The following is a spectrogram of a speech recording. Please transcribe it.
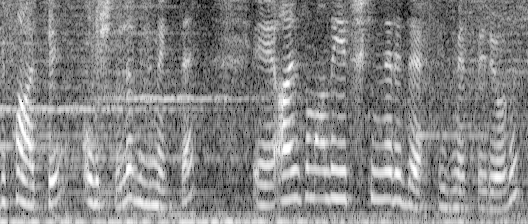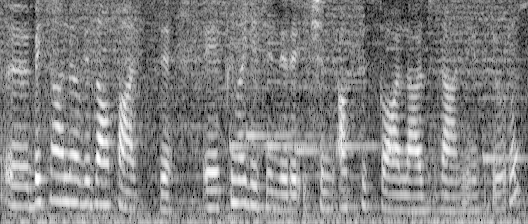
bir parti oluşturulabilmekte. E, aynı zamanda yetişkinlere de hizmet veriyoruz. E, Bekarlığa Veda Partisi, e, kına geceleri için aksesuarlar düzenleyebiliyoruz.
